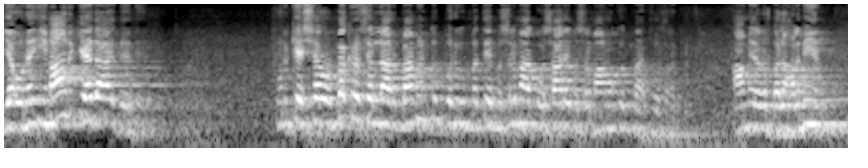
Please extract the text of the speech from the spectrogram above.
یا انہیں ایمان کی ہدایت دے دے۔ ان کے شر و مکر سے اللہ ابامن تو پوری امت مسلمہ کو، سارے مسلمانوں کو محفوظ رکھے عامر رب العالمین۔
